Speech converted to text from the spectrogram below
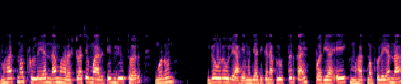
महात्मा फुले यांना महाराष्ट्राचे मार्टिन ल्युथर म्हणून गौरवले आहे. म्हणजे या ठिकाणी आपलं उत्तर काय? पर्याय एक महात्मा फुले यांना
